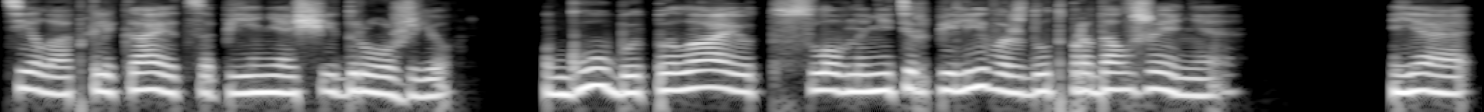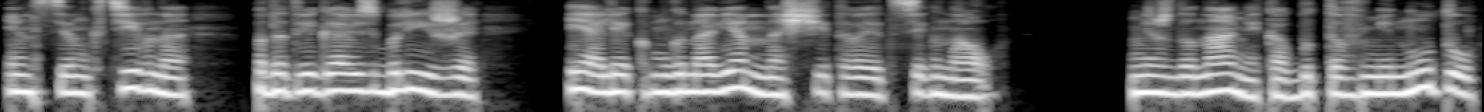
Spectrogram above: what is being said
тело откликается пьянящей дрожью. Губы пылают, словно нетерпеливо ждут продолжения. Я инстинктивно пододвигаюсь ближе, и Олег мгновенно считывает сигнал. Между нами, как будто в минуту,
